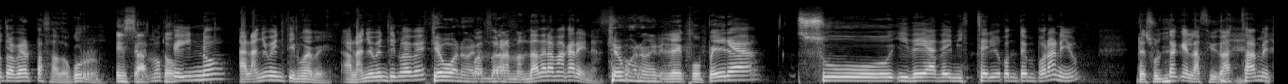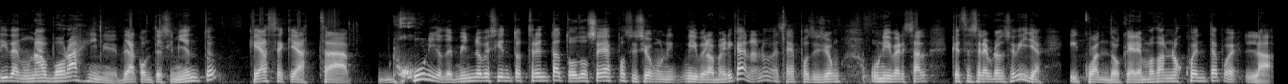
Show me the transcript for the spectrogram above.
otra vez al pasado, curro. Exacto. Tenemos que irnos al año 29. Al año 29, Qué bueno eres, cuando la. Hermandad de la Macarena Qué bueno eres. recupera su idea de misterio contemporáneo, resulta que la ciudad está metida en una vorágine de acontecimientos que hace que hasta junio de 1930 todo sea exposición iberoamericana, ¿no? Esa exposición universal que se celebra en Sevilla. Y cuando queremos darnos cuenta, pues la-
